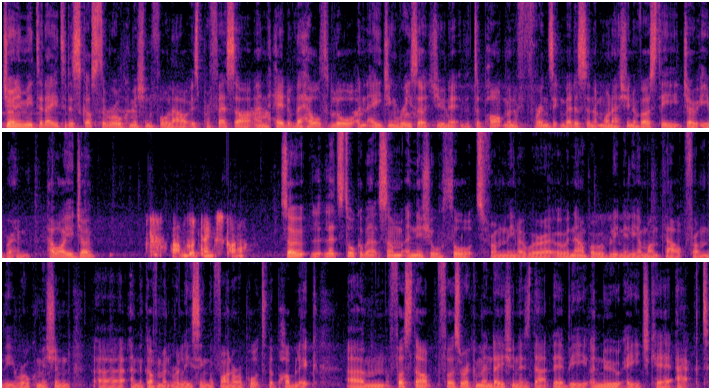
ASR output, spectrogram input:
Joining me today to discuss the Royal Commission fallout is Professor and Head of the Health, Law and Aging Research Unit at the Department of Forensic Medicine at Monash University, Joe Ibrahim. How are you, Joe? I'm good, thanks, Connor. So l- let's talk about some initial thoughts from you know we're we're now probably nearly a month out from the Royal Commission uh, and the government releasing the final report to the public. Um, first up, first recommendation is that there be a new Aged Care Act,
